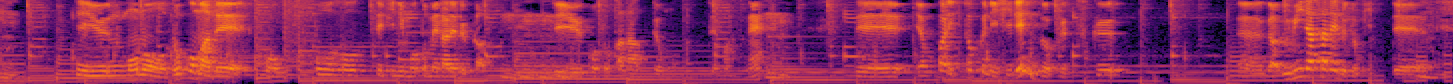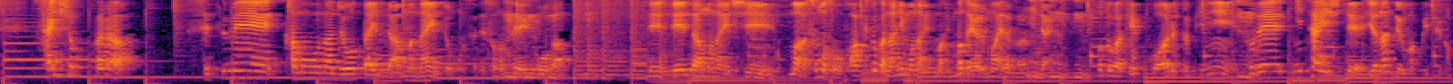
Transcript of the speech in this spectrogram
うんっていうものをどこまでこう構造的に求められるかうんっていうことかなって思ってますね。う。ん。でやっぱり特に非連続つくうんが生み出される時って最初から説明可能な状態ってあんまないと思うんですよね。その成功が。でデータもないし、まあ、そもそもファクトが何もない、まあ、まだやる前だからみたいなことが結構ある時にうん。それに対して「いやなんでうまくいくの?」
